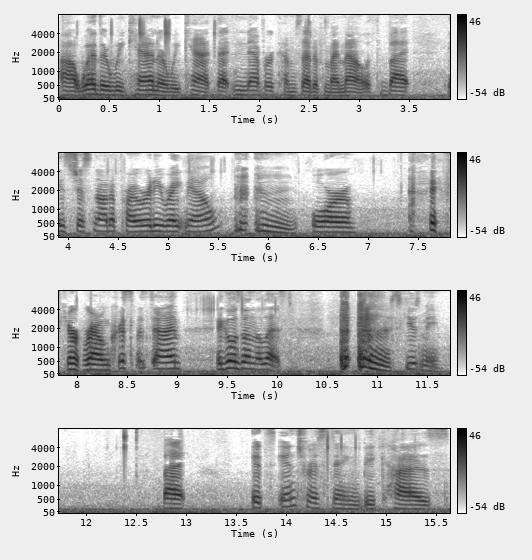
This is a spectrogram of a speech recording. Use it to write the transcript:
Uh, whether we can or we can't, that never comes out of my mouth. But it's just not a priority right now. or if you're around Christmas time, it goes on the list. Excuse me. But it's interesting because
